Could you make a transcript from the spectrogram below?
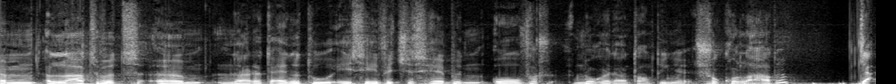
Um, laten we het um, naar het einde toe eens eventjes hebben over nog een aantal dingen. Chocolade. Ja.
